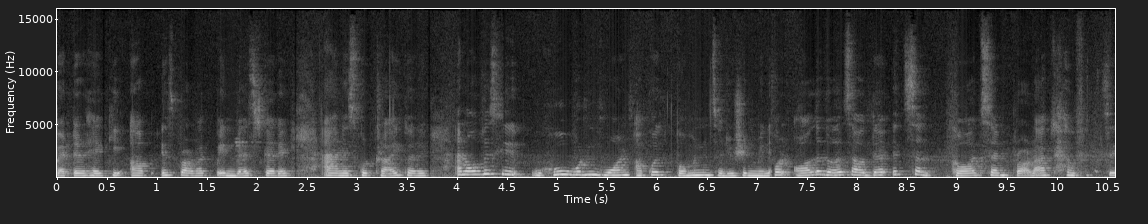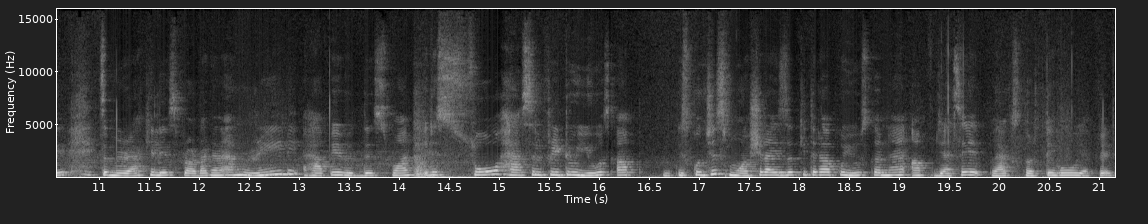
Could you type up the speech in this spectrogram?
बेटर है कि आप इस प्रोडक्ट पे इन्वेस्ट करें एंड इसको ट्राई करें। And obviously who wouldn't want आपको एक परमानेंट सोल्यूशन मिले। For all the girls out there it's a godsend product so it's a miraculous product and I am really happy with this one it is so hassle free to use आप इसको जिस मॉइस्चराइज़र की तरह आपको यूज़ करना है, आप जैसे वैक्स करते हो या फिर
